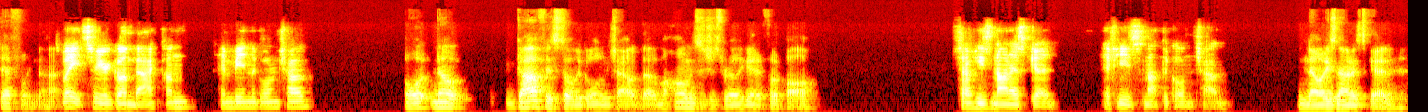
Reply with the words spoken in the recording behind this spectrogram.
Definitely not. Wait, so you're going back on him being the golden child? Oh no, Goff is still the golden child though. Mahomes is just really good at football. So he's not as good if he's not the golden child. No, he's not as good.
